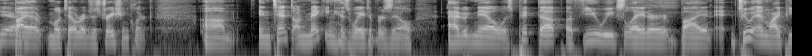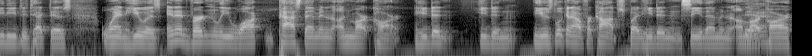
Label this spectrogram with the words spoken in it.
Yeah. by a motel registration clerk. Um, intent on making his way to Brazil, Abagnale was picked up a few weeks later by an, two NYPD detectives when he was inadvertently walked past them in an unmarked car. He didn't. He didn't. He was looking out for cops, but he didn't see them in an unmarked Yeah. car,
